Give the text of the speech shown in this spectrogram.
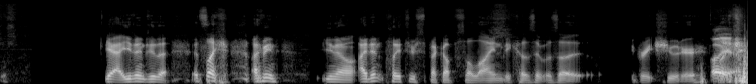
Yeah, you didn't do that. It's like, I mean, you know, I didn't play through Spec Ops: The Line because it was a, great shooter. Oh, Like, yeah.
